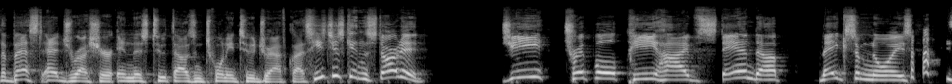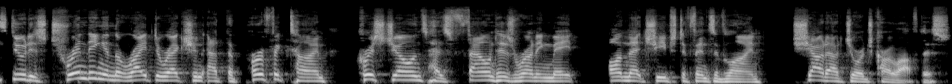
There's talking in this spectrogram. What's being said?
the best edge rusher in this 2022 draft class. He's just getting started. G triple P hive, stand up make some noise. this dude is trending in the right direction at the perfect time. Chris Jones has found his running mate on that Chiefs defensive line. Shout out George Karlaftis.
